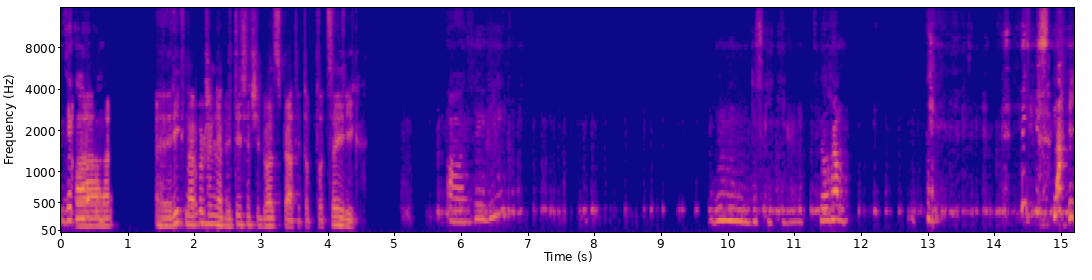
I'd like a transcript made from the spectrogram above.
З якого? А, е, рік народження 2025, тобто цей рік. А, цей рік? До скільки? Кілограм? Не знаю.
